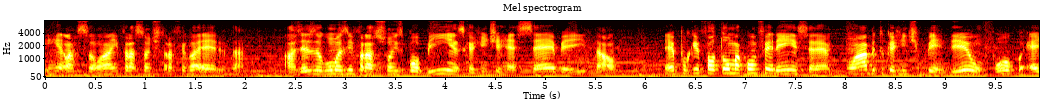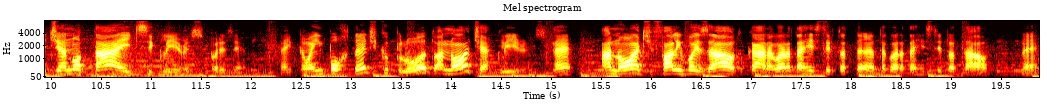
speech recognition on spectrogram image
em relação à infração de tráfego aéreo, tá? Às vezes algumas infrações bobinhas que a gente recebe aí e tal, é porque faltou uma conferência, né? Um hábito que a gente perdeu um pouco é de anotar a ATC Clearance, por exemplo. Né? Então é importante que o piloto anote a clearance, né? Anote, fale em voz alta, cara, agora está restrito a tanto, agora está restrito a tal, né?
